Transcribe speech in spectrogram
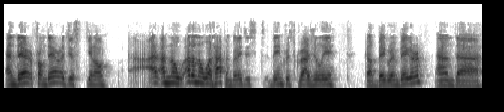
and there, from there, I just, you know, I, I don't know, I don't know what happened, but it just the interest gradually got bigger and bigger, and uh,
